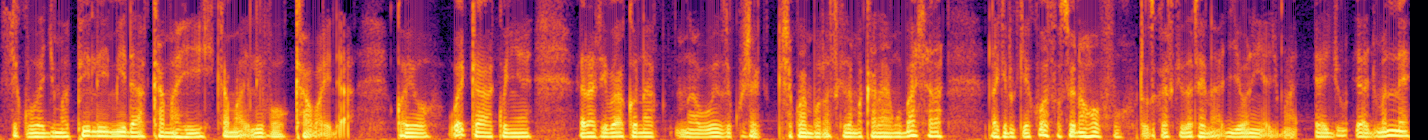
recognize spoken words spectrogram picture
siku ya jumapili mida kama hii kama ilivyo kawaida kwa hiyo weka kwenye ratiba yako na, na uweze kuhakikisha kwamba unasikiza makala ya mubashara lakini ukikosa usiwe na hofu utaweza kuasikiza tena jioni ya Jumanne ya, juma,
